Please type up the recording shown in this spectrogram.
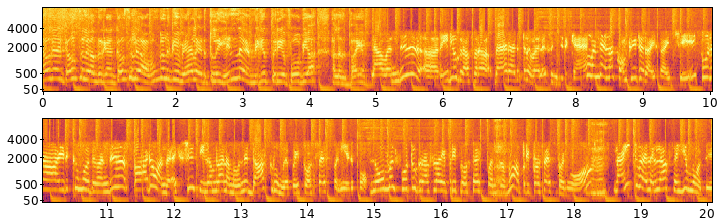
நமக்கு கௌசல்யா வந்திருக்காங்க. கௌசல்யா உங்களுக்கு வேலை இடத்துல என்ன மிகப்பெரிய போபியா அல்லது பயம்? நான் வந்து ரேடியோகிராஃபரா வேற இடத்துல வேலை செஞ்சிருக்கேன். வந்து எல்லாம் கம்ப்யூட்டரைஸ் ஆயிடுச்சு. இப்போ நான் இருக்கும்போது வந்து பாடம் அந்த எக்ஸ்ட்ரீ ஃபிலிம்லாம் நம்ம வந்து டார்க் ரூம்ல போய் ப்ரொசஸ் பண்ணி எடுப்போம். நார்மல் போட்டோகிராஃப்லாம் எப்படி ப்ரொசஸ் பண்றோமோ அப்படி ப்ரொசஸ் பண்ணுவோம். நைட் வேலை எல்லாம் செய்யும் போது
